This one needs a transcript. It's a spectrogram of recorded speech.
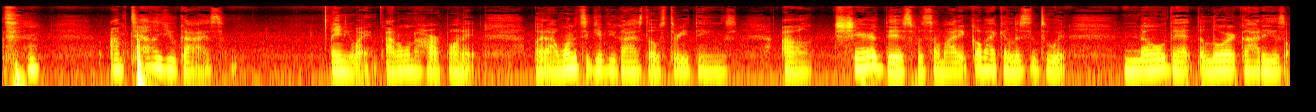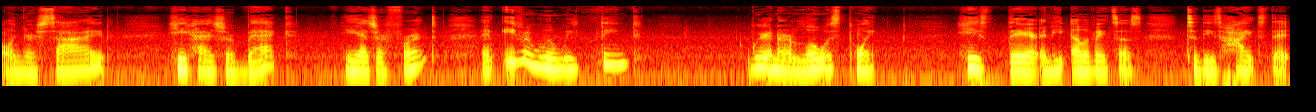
I'm telling you guys. Anyway, I don't want to harp on it, but I wanted to give you guys those three things. Uh, share this with somebody. Go back and listen to it. Know that the Lord God is on your side. He has your back. He has your front. And even when we think we're in our lowest point, He's there and He elevates us to these heights that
